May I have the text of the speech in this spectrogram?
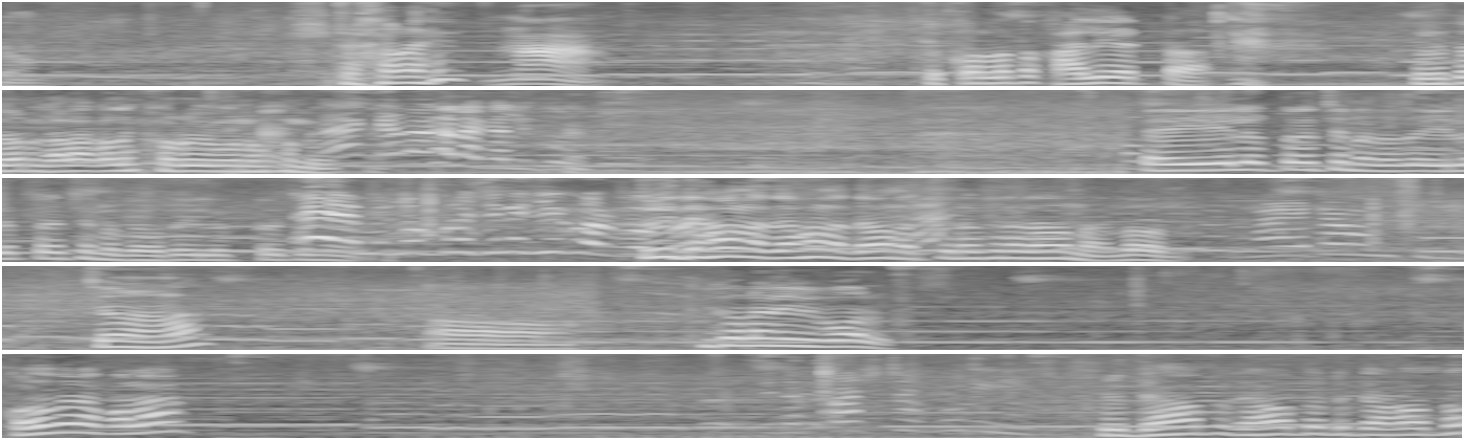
তো দেখা নাই না। তো কলা তো খালি একটা। তুমি তখন গালাগালি করবে মনে মনে। হ্যাঁ, কেন এই এই লোকটা দাদা এই লোকটা দাদা এই লোকটা চিনে। তুই দেখো না দেখো না দেখো না চেনা চেনা দেখো না ধর। চিনি না। না? ও কি কলা নিবি বল? কত করে কলা? তুই দেখাও তো দেখাও তো একটু দেখাও তো।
